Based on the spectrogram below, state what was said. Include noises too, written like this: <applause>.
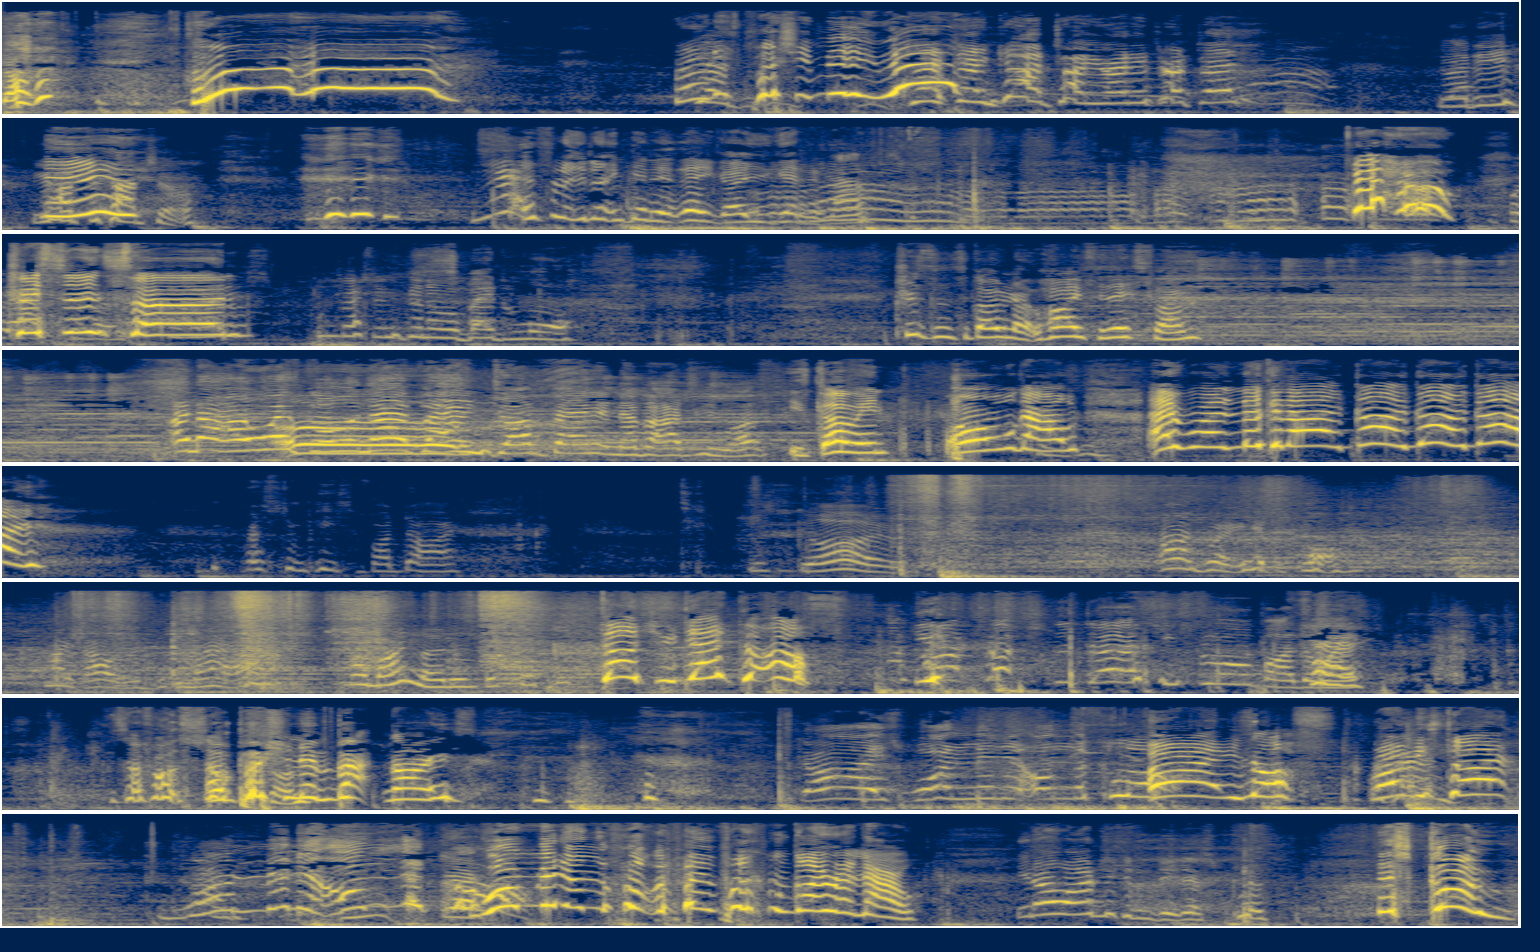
go. <laughs> Woo! Ronnie's pushing me. Woo! You ready, Tristan? You ready? You have to catch her. <laughs> Hopefully you don't get it. There you go. You get it now. <laughs> Tristan's. Tristan's going to obey the law. Tristan's going up high for this one. I know, I on there, but then it never actually works. He's going. Oh, look out. Everyone, look at that. Go, go, go. Rest in peace if I die. Let's go. Oh, great, hit the floor. My God, it's mad. Oh, mine loaded. Don't you dare get off. You, Can't touch the dirty floor, by the Okay. way. Because I've got I'm pushing on. him back, guys. Guys, <laughs> to do this because Let's go.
